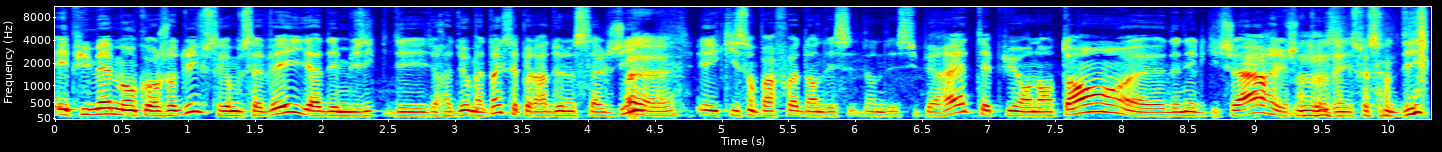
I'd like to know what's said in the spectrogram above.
Et puis même encore aujourd'hui, parce que comme vous savez, il y a des musiques, des radios maintenant qui s'appellent Radio Nostalgie Ouais, ouais. et qui sont parfois dans des, dans des supérettes. Et puis on entend euh, Daniel Guichard et les chanteurs Mhm. des années 70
